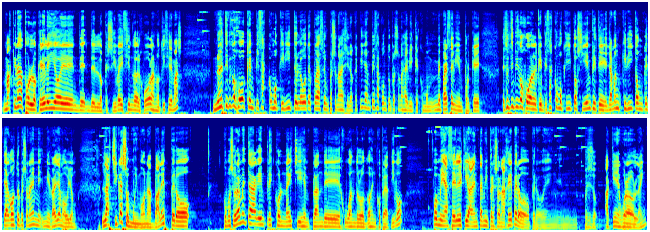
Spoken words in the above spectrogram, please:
Más que nada por lo que he leído de lo que se iba diciendo del juego, las noticias y demás no es el típico juego que empiezas como Kirito y luego te puedes hacer un personaje, sino que aquí ya empiezas con tu personaje bien, que es como, me parece bien, porque es un típico juego en el que empiezas como Kirito siempre y te llaman Kirito aunque te haga otro personaje, me, raya mogollón. Las chicas son muy monas, ¿vale? Pero como seguramente haga gameplays con Nightshade en plan de jugando los dos en cooperativo, pues me voy a hacer el equivalente a mi personaje, pero, pero en, pues eso, aquí en World Online.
